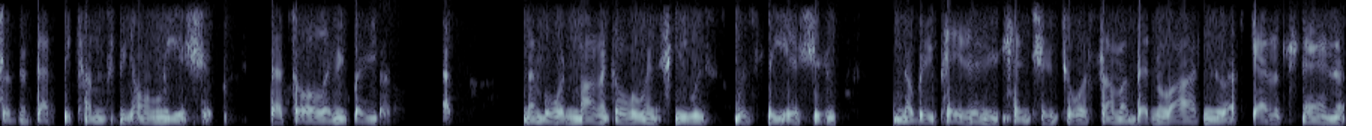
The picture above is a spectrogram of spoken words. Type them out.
so that that becomes the only issue. That's all anybody. Remember when Monica Lewinsky was was the issue Nobody paid any attention to Osama bin Laden or Afghanistan or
